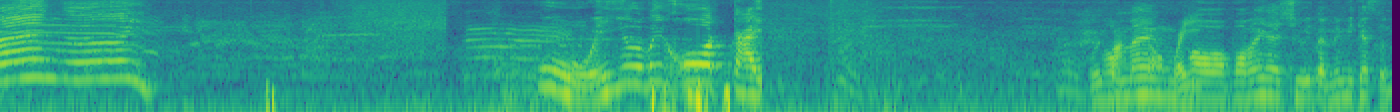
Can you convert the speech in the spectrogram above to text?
ม่งเอ้ยโอ้ยเฮียเราไม่โคตรไก่อุ้ยพอฝั่งแม่งสองไว้พอพอไม่ใช้ชีวิตแบบไม่มีกระสุน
